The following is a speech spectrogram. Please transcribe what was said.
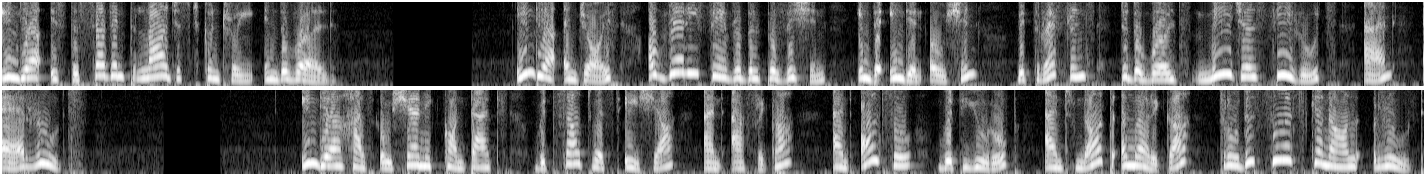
India is the seventh largest country in the world. India enjoys a very favorable position in the Indian Ocean with reference to the world's major sea routes and air routes. India has oceanic contacts with Southwest Asia and Africa and also with Europe and North America through the Suez Canal route.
